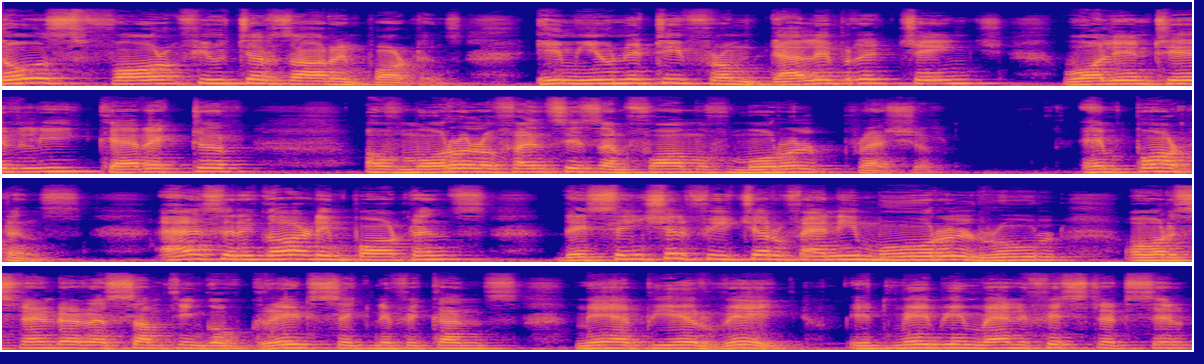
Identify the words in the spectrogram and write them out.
Those four futures are important. Immunity from deliberate change, voluntarily, character of moral offenses and form of moral pressure. Importance. As regard importance, the essential feature of any moral rule or standard as something of great significance may appear vague. It may be manifested itself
